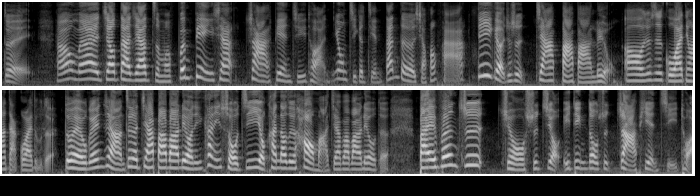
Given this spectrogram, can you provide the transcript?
对。好，我们来教大家怎么分辨一下诈骗集团，用几个简单的小方法。第一个就是加八八六哦，就是国外电话打过来，对不对？对，我跟你讲，这个加八八六，你看你手机有看到这个号码加八八六的，百分之九十九一定都是诈骗集团，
